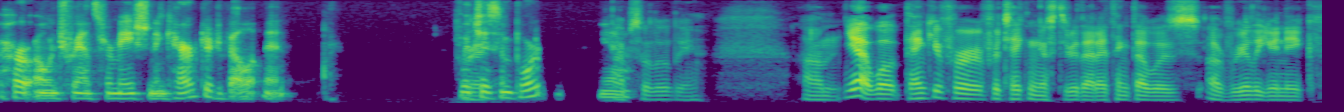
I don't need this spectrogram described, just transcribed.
her own transformation and character development which right. is important. Yeah. Absolutely um, yeah well thank you for for taking us through that i think that was a really unique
